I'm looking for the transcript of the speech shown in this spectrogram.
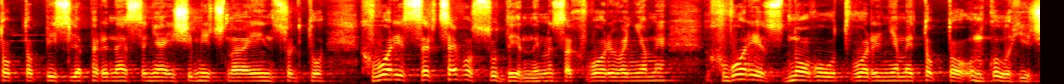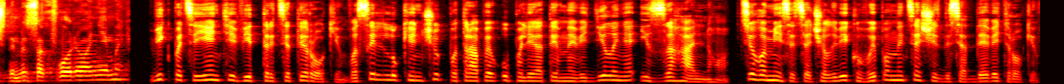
тобто після перенесення ішемічного інсульту, хворі з серцево-судинними захворюваннями, хворі з новоутвореннями, тобто онкологічними захворюваннями. Вік пацієнтів від 30 років. Василь Лук'янчук потрапив у паліативне відділення із загального. Цього місяця чоловіку виповниться 69 років.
